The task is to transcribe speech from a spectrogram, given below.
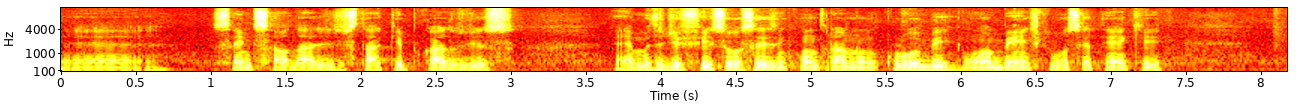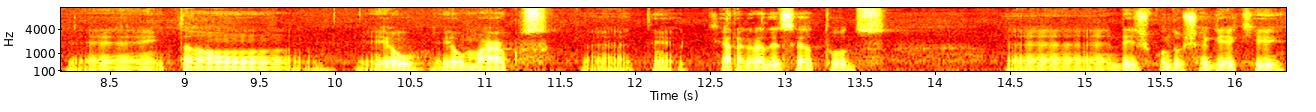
é, sentem saudade de estar aqui por causa disso. É muito difícil vocês encontrar num clube um ambiente que você tem aqui. É, então, eu, eu Marcos, é, tenho- quero agradecer a todos. É, desde quando eu cheguei aqui,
